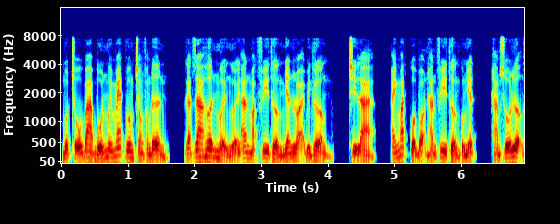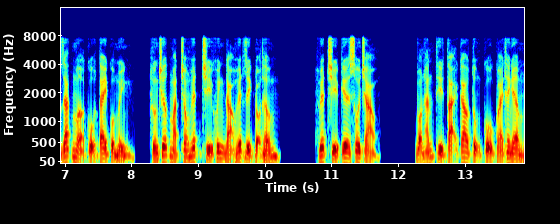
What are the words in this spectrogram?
Một chỗ ba bốn mươi m vuông trong phòng đơn, gạt ra hơn mười người ăn mặc phi thường nhân loại bình thường, chỉ là, ánh mắt của bọn hắn phi thường cùng nhiệt, hàm số lượng rác mở cổ tay của mình, hướng trước mặt trong huyết chỉ khuynh đảo huyết dịch đỏ thấm huyết chỉ kia sôi trào. Bọn hắn thì tại cao tụng cổ quái thanh âm.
